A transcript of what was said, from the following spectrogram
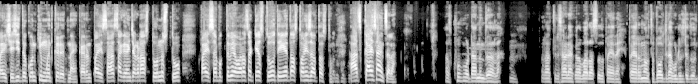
पैशाची तर कोण किंमत करत नाही. कारण पैसा हा सगळ्यांच्याकडे असतो नसतो. पैसा फक्त व्यवहारासाठी असतो ते येत असतो आणि जात असतो. आज काय सांग चला? आज खूप मोठा आनंद झाला. रात्री साडे अकरा बारा वाजताचा पायरा आहे. पायरा नव्हता पावती टाकून ठेवले ते दोन.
